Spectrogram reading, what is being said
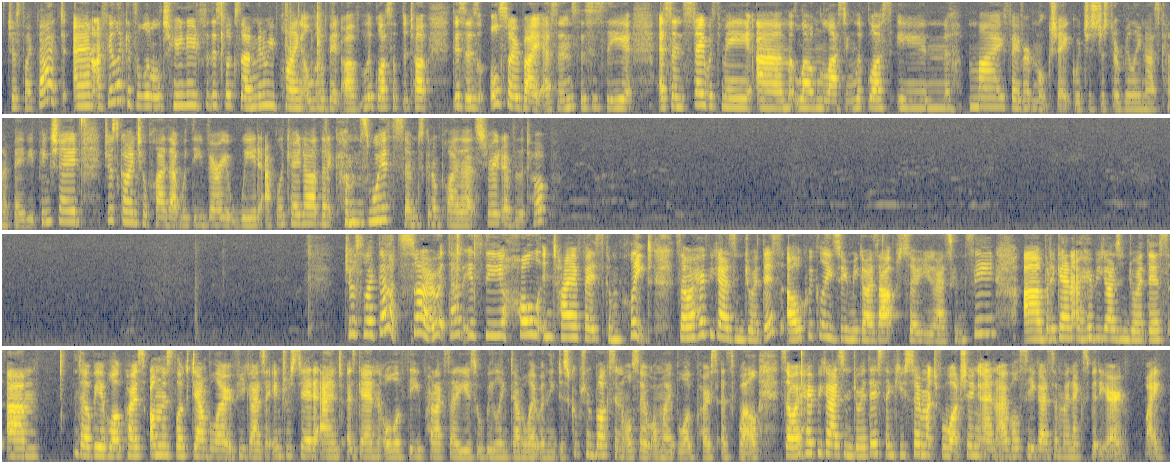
Just like that. And I feel like it's a little too nude for this look so I'm going to be applying a little bit of lip gloss up the top. This is also by Essence. This is the Essence Stay With Me um, long lasting lip gloss in my favorite milkshake which is just a really nice kind of baby pink shade. Just going to apply that with the very weird applicator that it comes with so I'm just going to apply that straight over the top just like that. So that is the whole entire face complete. So I hope you guys enjoyed this. I'll quickly zoom you guys up so you guys can see. Um, but again, I hope you guys enjoyed this. Um, There'll be a blog post on this look down below if you guys are interested and again all of the products that I use will be linked down below in the description box and also on my blog post as well. So I hope you guys enjoyed this. Thank you so much for watching and I will see you guys in my next video. Bye.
